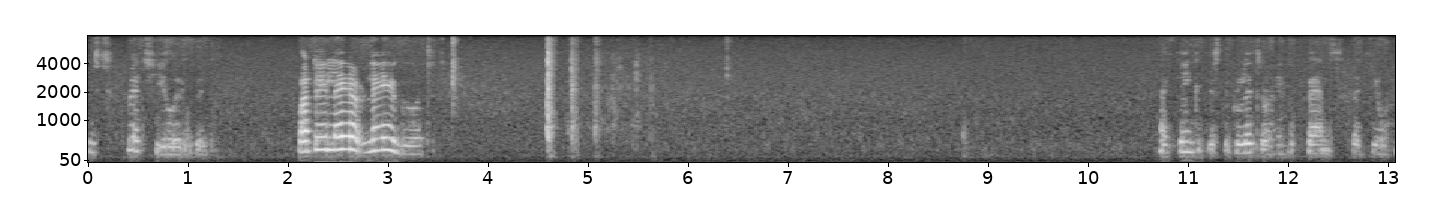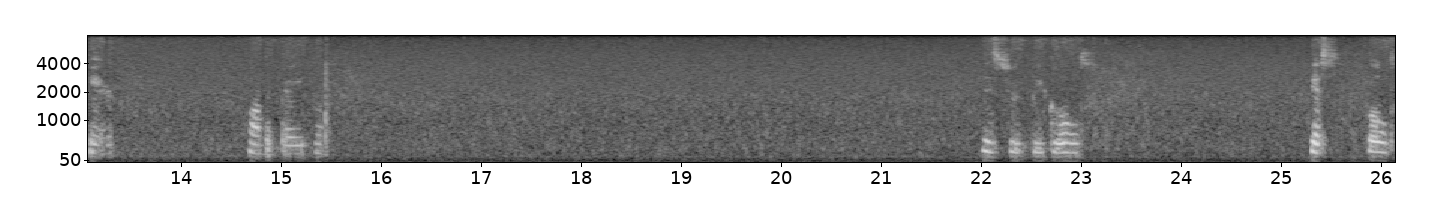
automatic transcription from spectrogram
it's scratchy a little bit but they layer layer good I think it is the glitter in the pens that you hear on the paper. This should be gold. Yes, gold.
